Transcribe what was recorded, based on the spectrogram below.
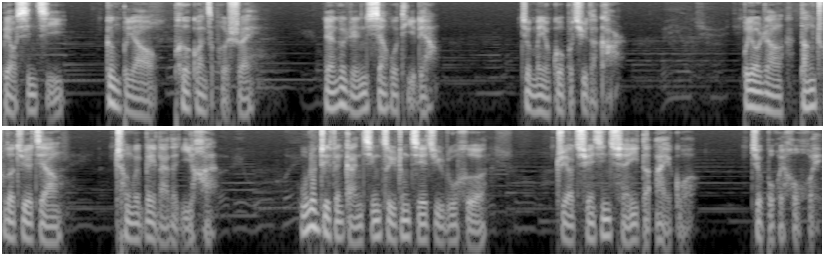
不要心急，更不要破罐子破摔。两个人相互体谅，就没有过不去的坎儿。不要让当初的倔强。成为未来的遗憾。无论这份感情最终结局如何，只要全心全意的爱过，就不会后悔。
